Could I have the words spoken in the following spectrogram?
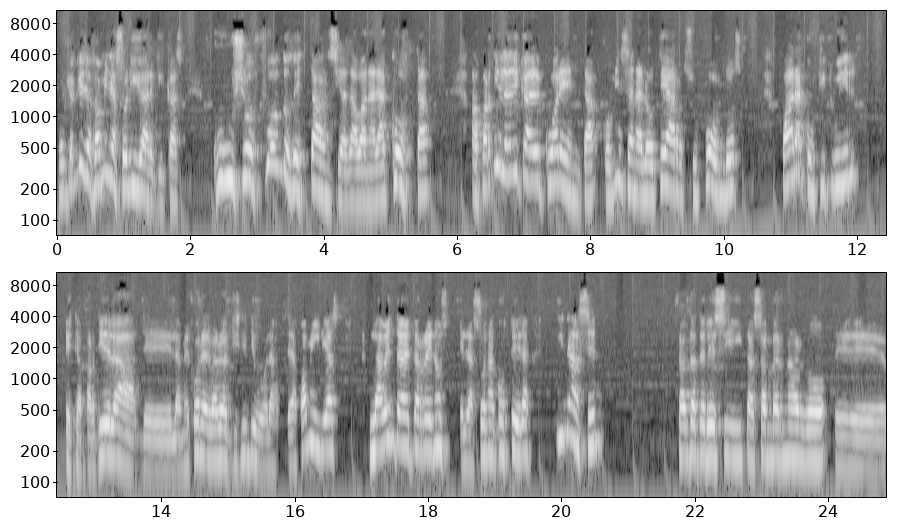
Porque aquellas familias oligárquicas cuyos fondos de estancia daban a la costa, a partir de la década del 40 comienzan a lotear sus fondos para constituir, este, a partir de la, de la mejora del valor adquisitivo de, de las familias, la venta de terrenos en la zona costera y nacen Santa Teresita, San Bernardo, de,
